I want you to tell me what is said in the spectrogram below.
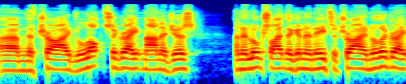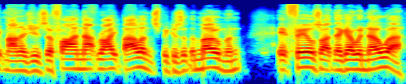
Um, they've tried lots of great managers, and it looks like they're going to need to try another great managers to find that right balance because at the moment it feels like they're going nowhere.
